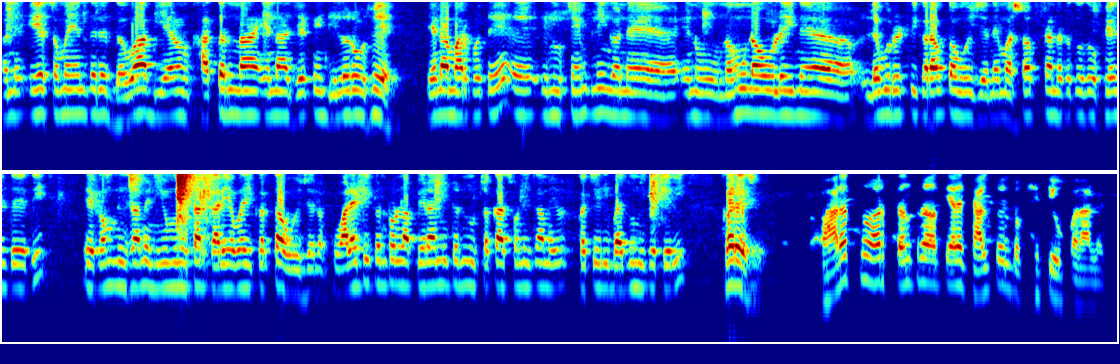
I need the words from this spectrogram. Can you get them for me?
અને એ સમયાંતરે દવા બિયારણ ખાતરના એના જે કંઈ ડીલરો છે એના મારફતે એનું સેમ્પલિંગ અને એનું નમૂનાઓ લઈને લેબોરેટરી કરાવતા હોય છે અને એમાં સબસ્ટાન્ડર્ડ અથવા તો ફેલ થયેથી એ કંપની સામે નિયમાનુસાર કાર્યવાહી કરતા હોય છે. એટલે ક્વોલિટી કંટ્રોલના પેરામીટરનું ચકાસવાની કામ એ કચેરી બાજુની કચેરી કરે છે. ભારતનું અર્થતંત્ર અત્યારે ચાલતું હોય ને તો ખેતી ઉપર હાલે છે.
